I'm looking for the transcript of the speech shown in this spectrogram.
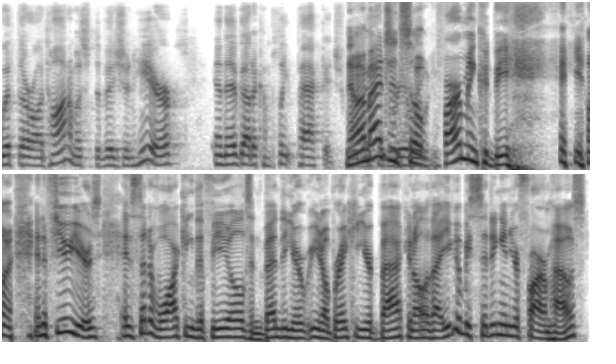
with their autonomous division here, and they've got a complete package. Now imagine really... so farming could be, you know, in a few years, instead of walking the fields and bending your, you know, breaking your back and all of that, you could be sitting in your farmhouse,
